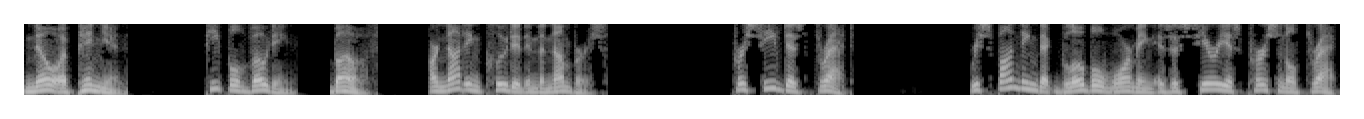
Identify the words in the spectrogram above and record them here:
"...no opinion". People voting, "...both", are not included in the numbers. Perceived as threat Responding that global warming is a serious personal threat,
